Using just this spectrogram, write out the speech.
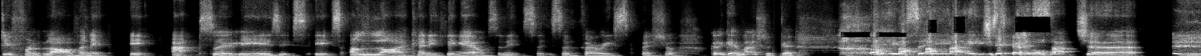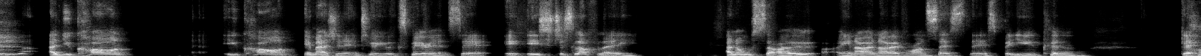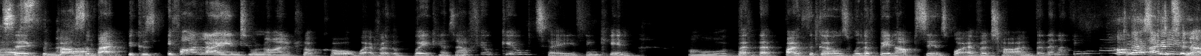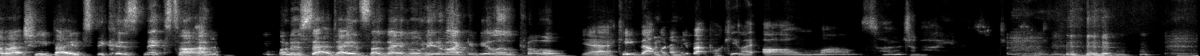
different love, and it it absolutely is. It's it's unlike anything else, and it's it's a very special. I'm going to get emotional again. it's it, it's such a, and you can't you can't imagine it until you experience it. it. It's just lovely, and also, you know, I know everyone says this, but you can get pass to them pass back. them back because if I lay until nine o'clock or whatever at the weekends, I feel guilty thinking oh, but that both the girls will have been up since whatever time. But then I think, oh, oh that's good to know, actually, babes, because next time on a Saturday and Sunday morning, I might give you a little call. Yeah, keep that one in your back pocket, like, oh, mum, so tired.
